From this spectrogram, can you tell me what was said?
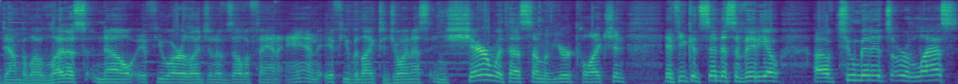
down below. Let us know if you are a Legend of Zelda fan and if you would like to join us and share with us some of your collection. If you could send us a video of two minutes or less,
